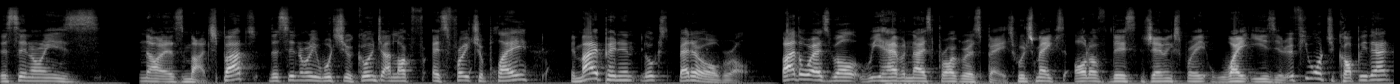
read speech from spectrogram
The scenery is not as much, but the scenery which you're going to unlock as free to play, in my opinion, looks better overall. By the way as well, we have a nice progress base, which makes all of this gemming spree way easier. If you want to copy that,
